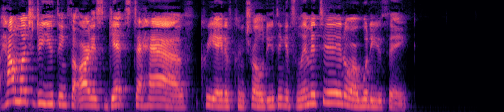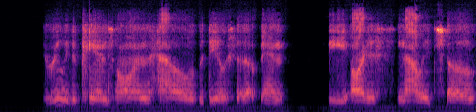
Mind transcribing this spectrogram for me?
how much do you think the artist gets to have creative control? Do you think it's limited, or what do you think? It really depends on how the deal is set up and the artist's knowledge of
